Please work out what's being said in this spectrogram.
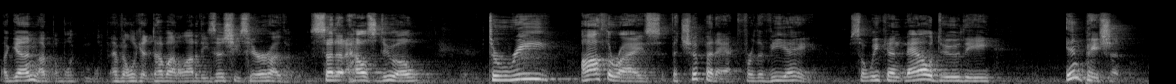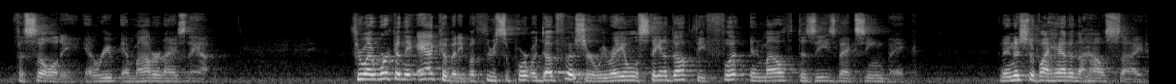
again, I haven't looked at Deb on a lot of these issues here, uh, Senate House duo, to reauthorize the CHIP Act for the VA so we can now do the inpatient facility and, and modernize that. Through my work in the Ag Committee, but through support with Deb Fischer, we were able to stand up the Foot and Mouth Disease Vaccine Bank, an initiative I had in the House side.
